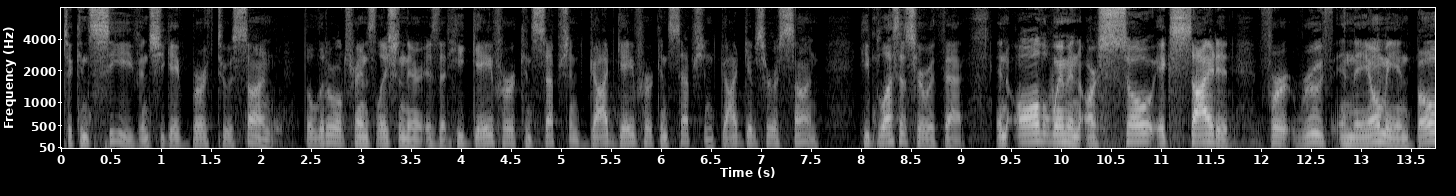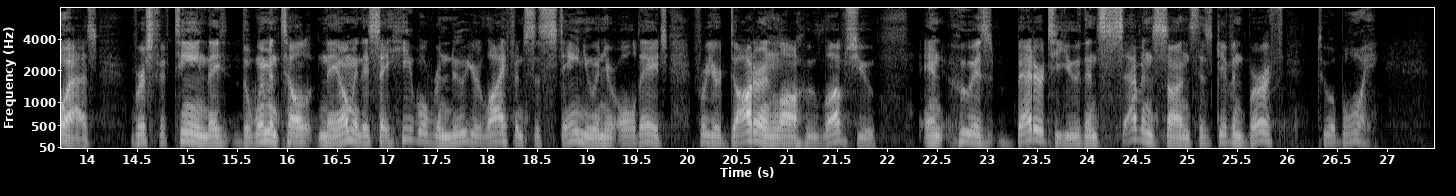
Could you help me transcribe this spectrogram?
to conceive, and she gave birth to a son the literal translation there is that he gave her conception. God gave her conception. God gives her a son. He blesses her with that. And all the women are so excited for Ruth and Naomi and Boaz. Verse 15, they, the women tell Naomi, they say, He will renew your life and sustain you in your old age. For your daughter in law, who loves you and who is better to you than seven sons, has given birth to a boy.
